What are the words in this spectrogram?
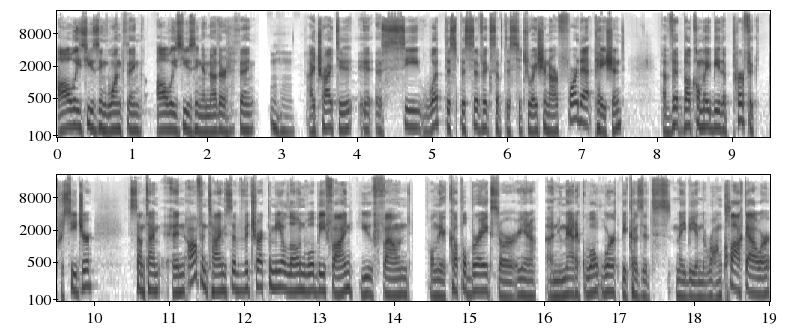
always using one thing, always using another thing. I try to uh, see what the specifics of the situation are for that patient. A vit buckle may be the perfect procedure. Sometimes, and oftentimes, a vitrectomy alone will be fine. You found only a couple breaks, or you know, a pneumatic won't work because it's maybe in the wrong clock hour.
